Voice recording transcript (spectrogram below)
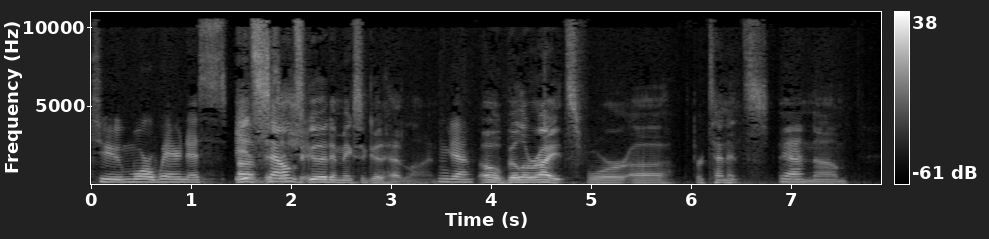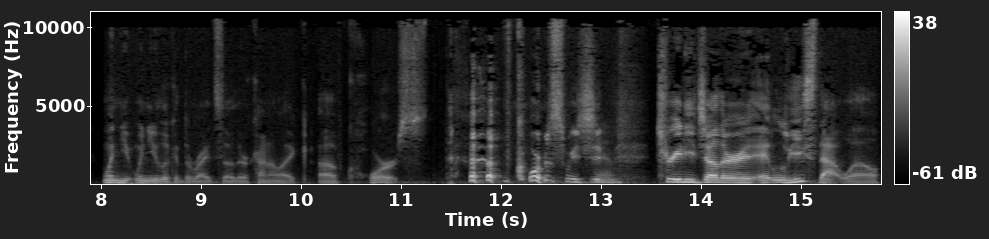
to more awareness. It sounds issue. good and makes a good headline. Yeah. Oh, Bill of Rights for uh, for tenants. Yeah. And um, when you when you look at the rights, though, they're kind of like, of course, of course, we should Yeah. treat each other at least that well.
